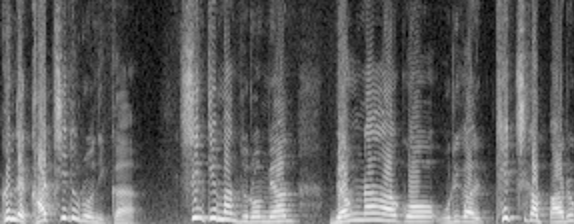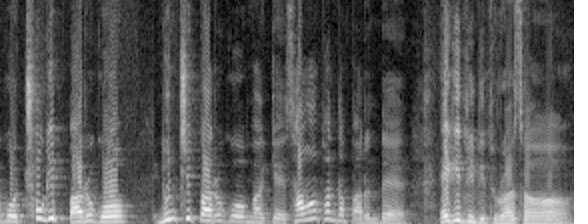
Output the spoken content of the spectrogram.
근데 같이 들어오니까 신기만 들어오면 명랑하고 우리가 캐치가 빠르고 촉이 빠르고 눈치 빠르고 막 이렇게 상황 판단 빠른데 애기들이 들어와서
